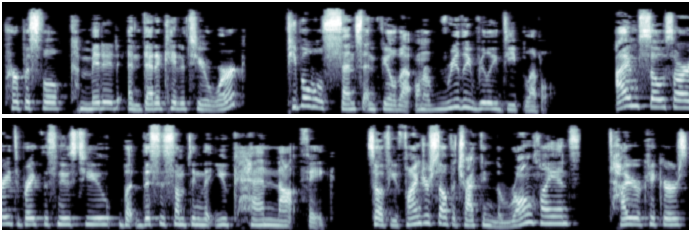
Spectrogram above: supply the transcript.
purposeful, committed, and dedicated to your work, people will sense and feel that on a really, really deep level. I'm so sorry to break this news to you, but this is something that you cannot fake. So if you find yourself attracting the wrong clients, tire kickers,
